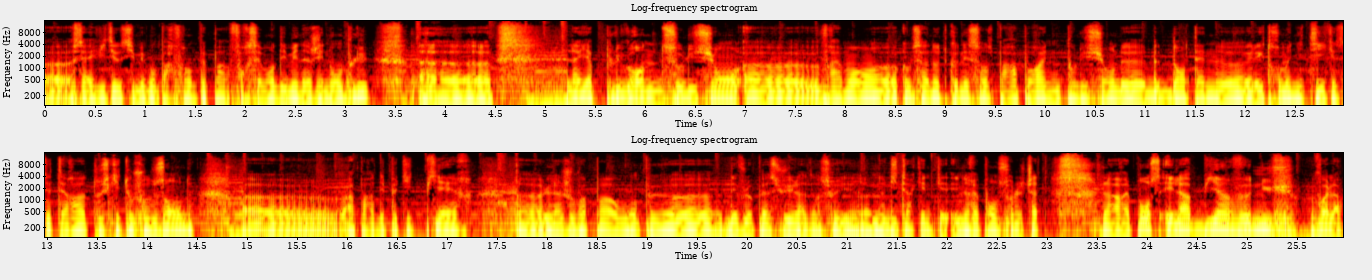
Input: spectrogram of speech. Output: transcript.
euh, c'est à éviter aussi. Mais bon, parfois on ne peut pas forcément déménager non plus. Euh, là, il y a plus grande solution, euh, vraiment euh, comme ça notre connaissance par rapport à une pollution d'antennes euh, électromagnétiques, etc. Tout ce qui touche aux ondes, à part des petites pierres. Là, je vois pas où on peut développer à sujet-là. Un auditeur qui a une, réponse sur le chat. La réponse est là, bienvenue. Voilà.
